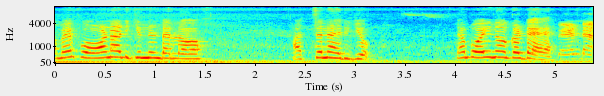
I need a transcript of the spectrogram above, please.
അമ്മേ ഫോൺ അടിക്കുന്നുണ്ടല്ലോ. അച്ഛനായിരിക്കും. ഞാൻ പോയി നോക്കട്ടെ? എന്നാ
